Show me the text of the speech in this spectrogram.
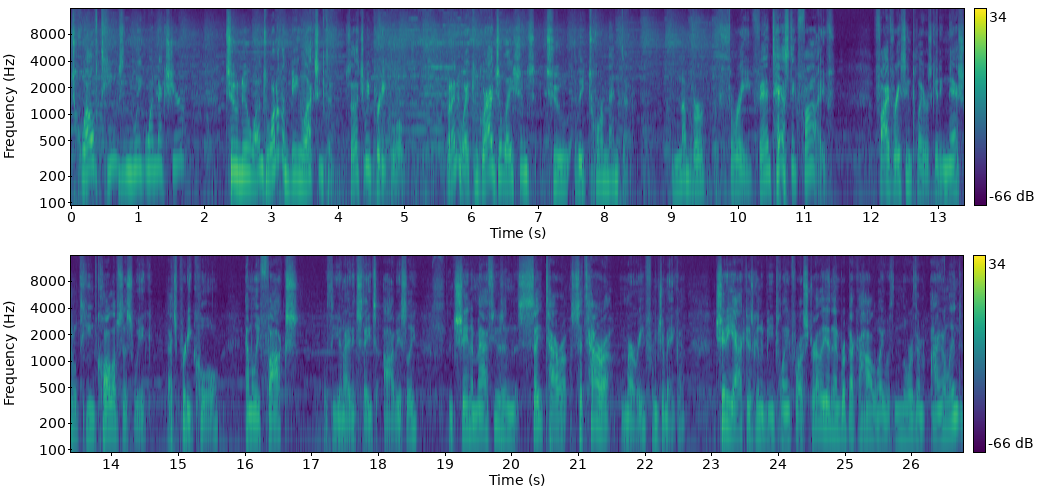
12 teams in League One next year. Two new ones, one of them being Lexington. So that should be pretty cool. But anyway, congratulations to the Tormenta. Number three, Fantastic Five. Five racing players getting national team call ups this week. That's pretty cool. Emily Fox with the United States, obviously and Cheyna Matthews and Satara, Satara Murray from Jamaica. Chidiac is going to be playing for Australia, and then Rebecca Holloway with Northern Ireland.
